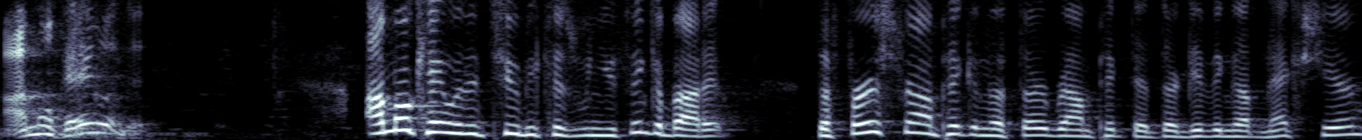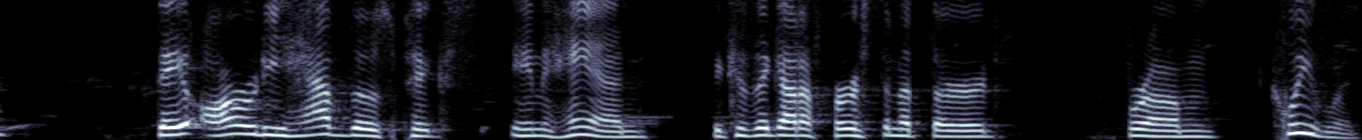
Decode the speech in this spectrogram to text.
I'm okay with it. I'm okay with it too because when you think about it, the first round pick and the third round pick that they're giving up next year, they already have those picks in hand because they got a first and a third from Cleveland.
